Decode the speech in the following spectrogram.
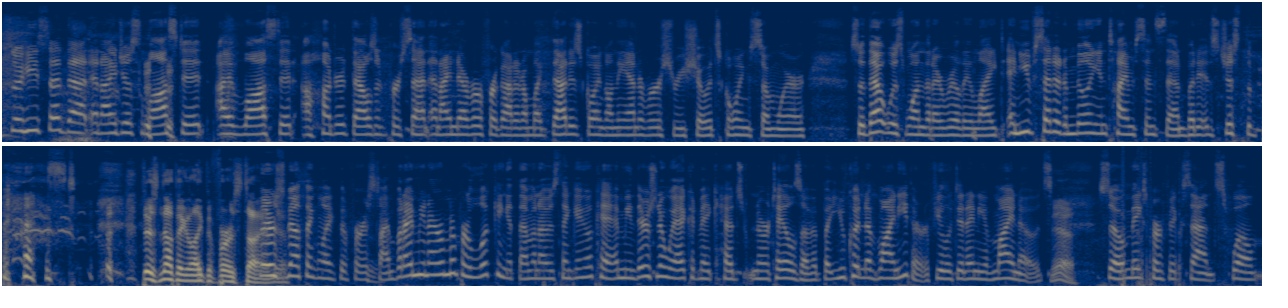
so he said that, and I just lost it. I lost it a hundred thousand percent, and I never forgot it. I'm like, that is going on the anniversary show. It's going somewhere. So that was one that I really liked, and you've said it a million times since then, but it's just the best. There's nothing like the first time. There's yeah. nothing like the first time. But I mean, I remember looking at them and I was thinking, okay, I mean, there's no way I could make heads nor tails of it, but you couldn't have mine either if you looked at any of my notes. Yeah. So it makes perfect sense. Well,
